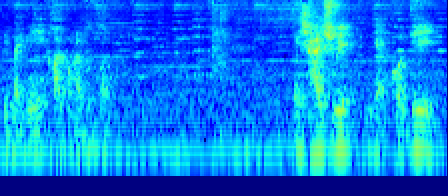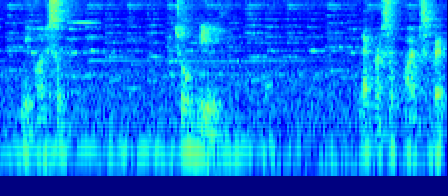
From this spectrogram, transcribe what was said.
ปีใหม่นี้ขอให้พวกเราทุกคนได้ใช้ชีวิตอย่างคนที่มีความสุข โชคดี และประสบความสำเร็จ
